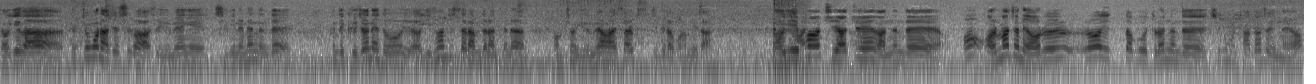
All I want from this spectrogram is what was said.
여기가 백종원 아저씨가 와서 유명해지기는 했는데 근데 그전에도 여기 현지 사람들한테는 엄청 유명한 쌀국수 집이라고 합니다. 여기 퍼 지하주에 왔는데 어 얼마 전에 열어 있다고 들었는데 지금은 닫아져 있네요.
